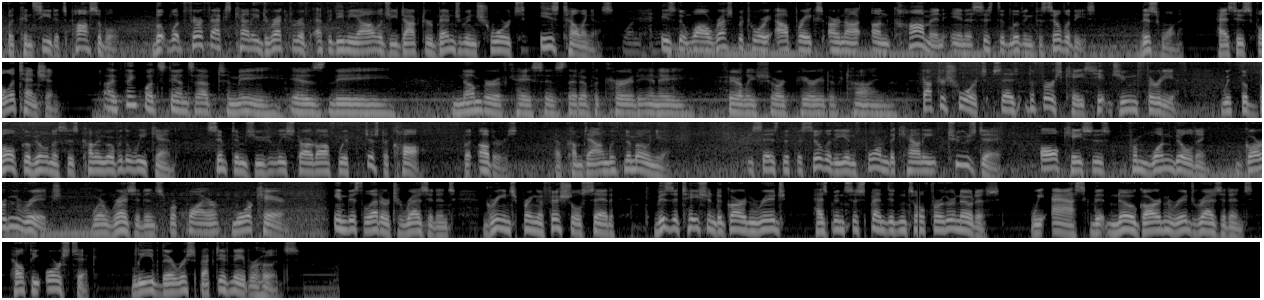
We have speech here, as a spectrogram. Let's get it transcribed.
but concede it's possible. But what Fairfax County Director of Epidemiology Dr. Benjamin Schwartz is telling us is that while respiratory outbreaks are not uncommon in assisted living facilities, this one has his full attention. I think what stands out to me is the number of cases that have occurred in a fairly short period of time. Dr. Schwartz says the first case hit June 30th, with the bulk of illnesses coming over the weekend. Symptoms usually start off with just a cough, but others have come down with pneumonia. He says the facility informed the county Tuesday all cases from one building, Garden Ridge, where residents require more care. In this letter to residents, Green Spring officials said visitation to Garden Ridge has been suspended until further notice. We ask that no Garden Ridge residents, healthy or sick, leave their respective neighborhoods.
